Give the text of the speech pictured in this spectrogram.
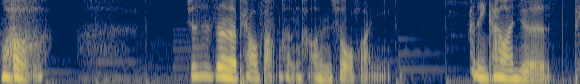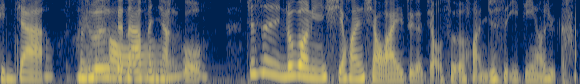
哇、嗯，就是真的票房很好，很受欢迎。那、啊、你看完觉得评价，你是不是跟大家分享过？就是如果你喜欢小哀这个角色的话，你就是一定要去看。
